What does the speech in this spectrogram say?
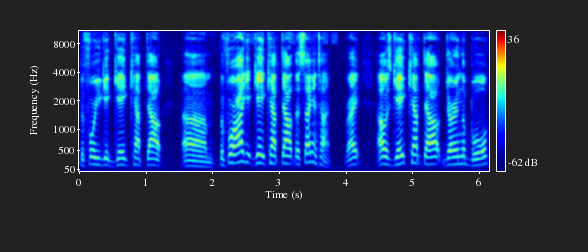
before you get gate kept out um, before i get gate kept out the second time right i was gate kept out during the bull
